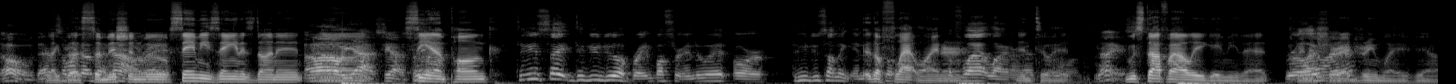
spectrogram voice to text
oh, that's like someone the does that submission now, move. Right? Sami Zayn has done it. Oh Uh, yes, yes. CM Punk, Did you say? Did you do a brainbuster into it, or didn't you do something into the The flatliner. The flatliner into it. Nice. Mustafa Ali gave me that Really? finisher at Dreamwave, yeah.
